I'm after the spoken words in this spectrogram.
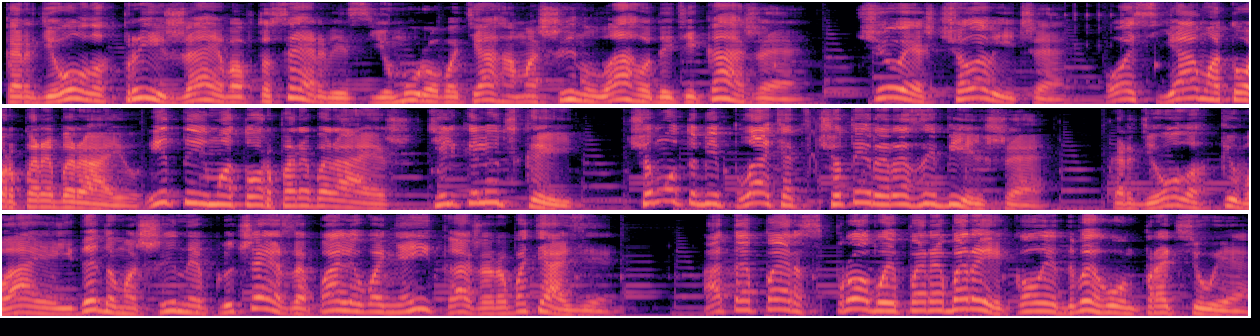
Кардіолог приїжджає в автосервіс, йому роботяга машину лагодить і каже: Чуєш, чоловіче, ось я мотор перебираю, і ти мотор перебираєш, тільки людський. Чому тобі платять в чотири рази більше? Кардіолог киває, йде до машини, включає запалювання і каже роботязі: А тепер спробуй перебери, коли двигун працює.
